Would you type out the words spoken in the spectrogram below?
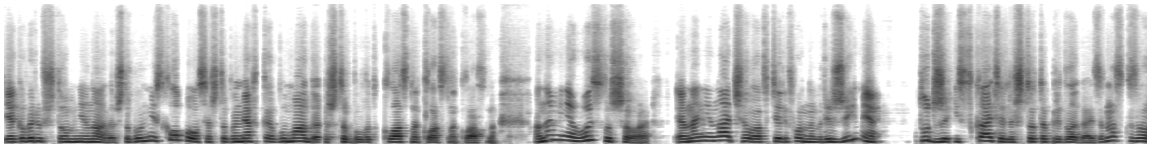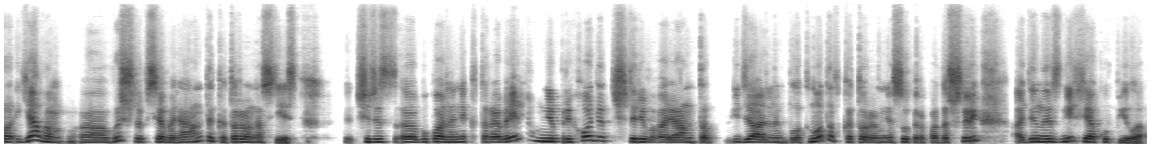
Я говорю, что мне надо, чтобы он не схлопывался, чтобы мягкая бумага, чтобы вот классно, классно, классно. Она меня выслушала, и она не начала в телефонном режиме тут же искать или что-то предлагать. Она сказала, я вам э, вышлю все варианты, которые у нас есть через э, буквально некоторое время мне приходят четыре варианта идеальных блокнотов, которые мне супер подошли. Один из них я купила.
